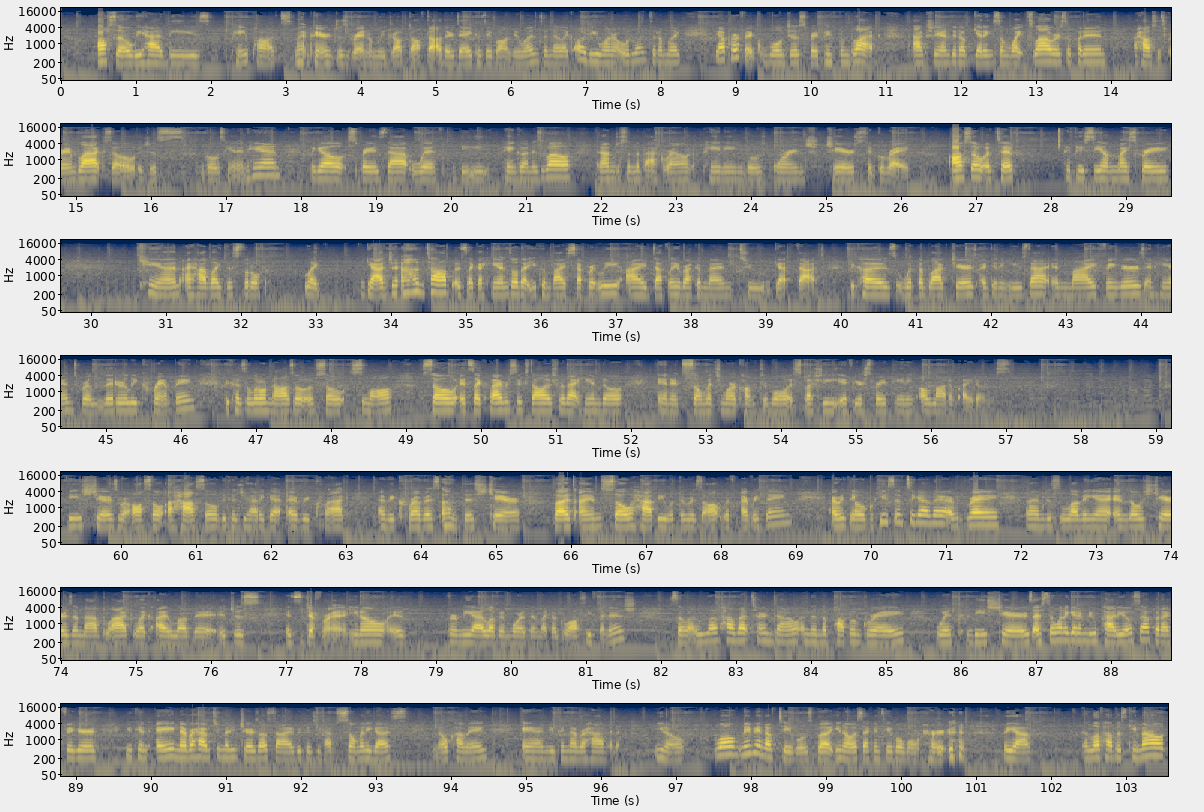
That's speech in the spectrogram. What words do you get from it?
Also, we had these paint pots my parents just randomly dropped off the other day because they bought new ones and they're like oh do you want our old ones and i'm like yeah perfect we'll just spray paint them black actually ended up getting some white flowers to put in. Our house is gray and black, so it just goes hand in hand. Miguel sprays that with the paint gun as well, and I'm just in the background painting those orange chairs to gray. Also, a tip if you see on my spray can, I have like this little like gadget on top. It's like a handle that you can buy separately. I definitely recommend to get that because with the black chairs I didn't use that and my fingers and hands were literally cramping because the little nozzle is so small. So it's like five or six dollars for that handle and it's so much more comfortable especially if you're spray painting a lot of items. These chairs were also a hassle because you had to get every crack every crevice of this chair but I am so happy with the result with everything everything so cohesive together, every gray, and I'm just loving it. And those chairs in matte black, like I love it. It just, it's different, you know. It, for me, I love it more than like a glossy finish. So I love how that turned out. And then the pop of gray with these chairs. I still want to get a new patio set, but I figured you can A, never have too many chairs outside because you have so many guests, you know, coming, and you can never have, an, you know, well, maybe enough tables, but, you know, a second table won't hurt. but yeah, I love how this came out.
